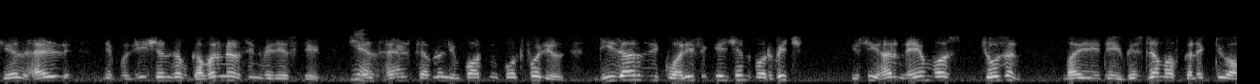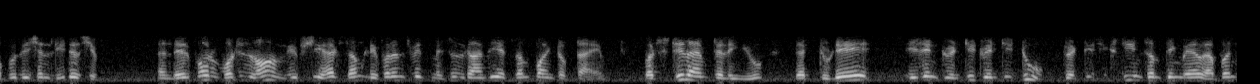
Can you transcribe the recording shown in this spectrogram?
She has held the positions of governors in various states. She yes. has held several important portfolios. These are the qualifications for which, you see, her name was chosen by the wisdom of collective opposition leadership. And therefore, what is wrong if she had some difference with Mrs. Gandhi at some point of time? But still, I am telling you that today is in 2022. 2016, something may have happened.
